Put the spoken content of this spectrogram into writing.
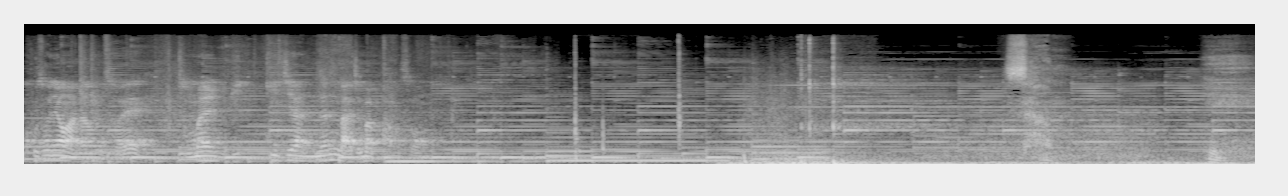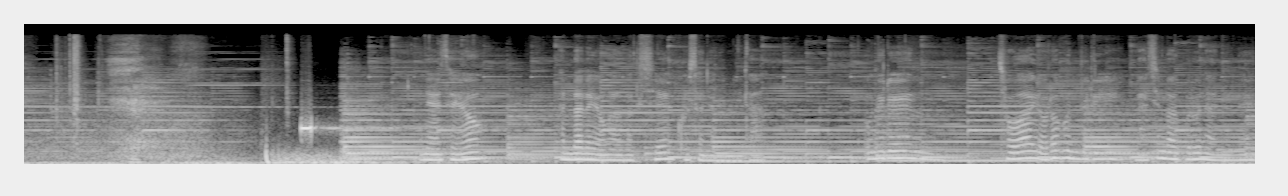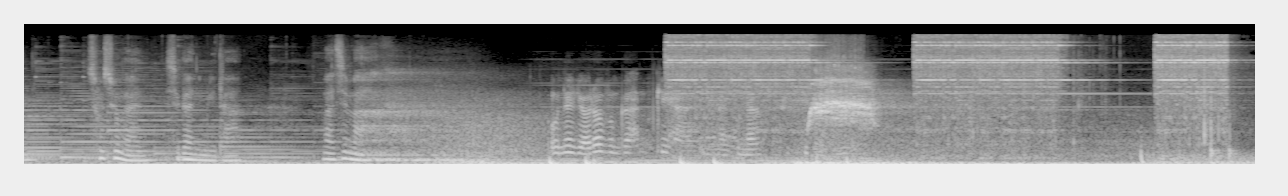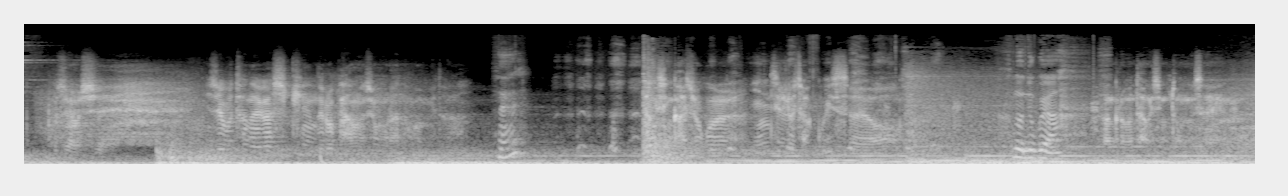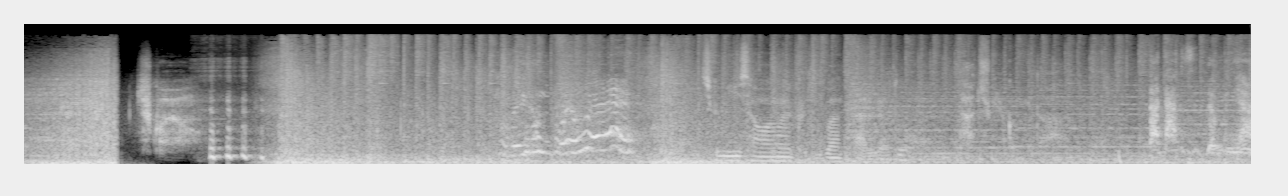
고선영 아나운서의 정말 믿기지 않는 마지막 방송. 삼, 안녕하세요. 간단한 영화 음악실 고선영입니다. 오늘은 저와 여러분들이 마지막으로 나누는 소중한 시간입니다. 마지막. 오늘 여러분과 함께한 마지막 고재영 씨, 이제부터 내가 시키는 대로 방송을 하는 겁니다. 네? 당신 가족을 인질로 잡고 있어요. 너 누구야? 안 그러면 당신 동생 죽어요. 왜 이러는 거야, 왜? 지금 이 상황을 그 누구한테 알려도 다 죽일 겁니다. 나 당신 때문이야!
